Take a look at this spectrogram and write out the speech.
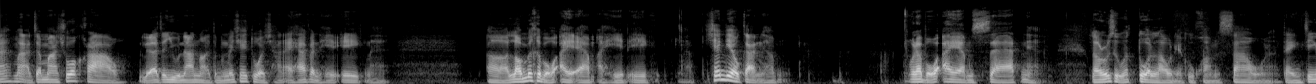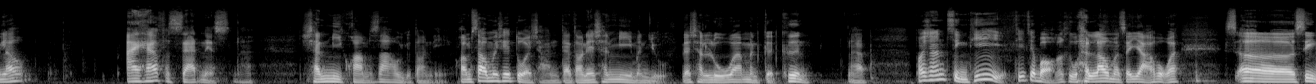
นะมันอาจจะมาชั่วคราว หรืออาจจะอยู่นานหน่อยแต่มันไม่ใช่ตัวฉัน I have a headache นะฮะเราไม่เคยบอกว่า I am a headache ครับเช่นเดียวกันครับ เวลาบอกว่า I am sad เนี่ยเรารู้สึกว่าตัวเราเนี่ยคือความเศร้านะแต่จริงๆแล้ว I have a sadness นะฉันมีความเศร้าอยู่ตอนนี้ ความเศร้าไม่ใช่ตัวฉัน แต่ตอนนี้ฉันมีมันอยู่ และฉันรู้ว่ามันเกิดขึ้นนะครับเพราะฉะนั้นสิ่งที่ที่จะบอกก็คือว่าเล่ามาซะยาวเขาบอกว่าสิ่ง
